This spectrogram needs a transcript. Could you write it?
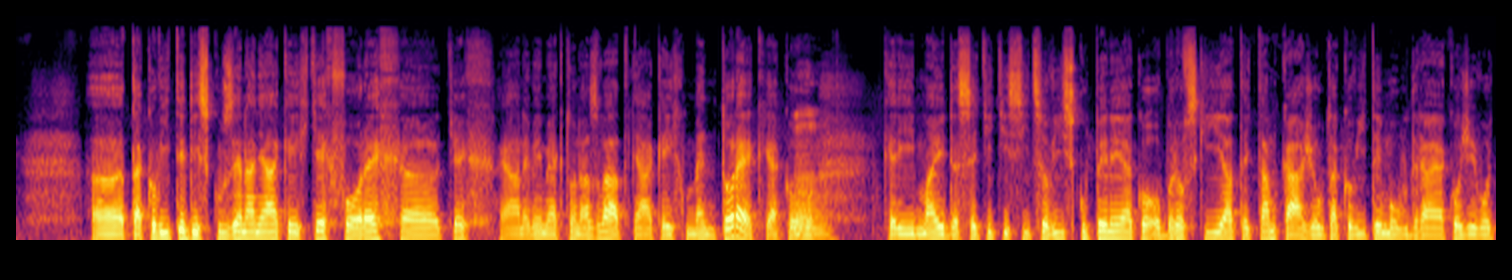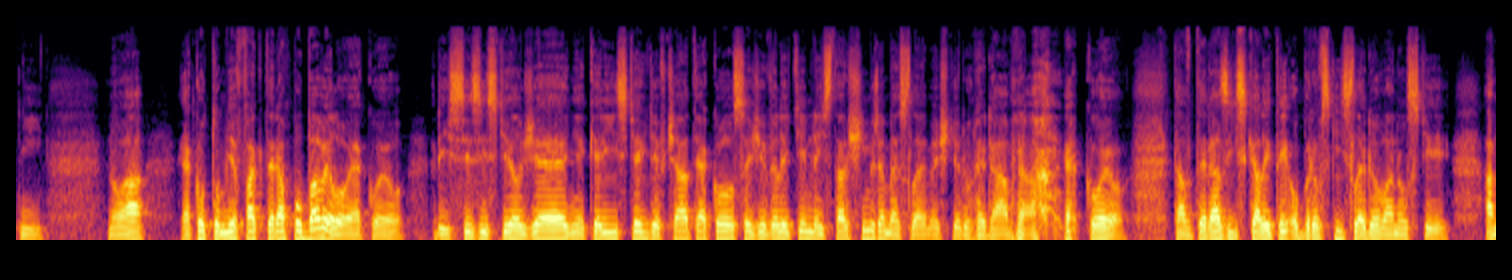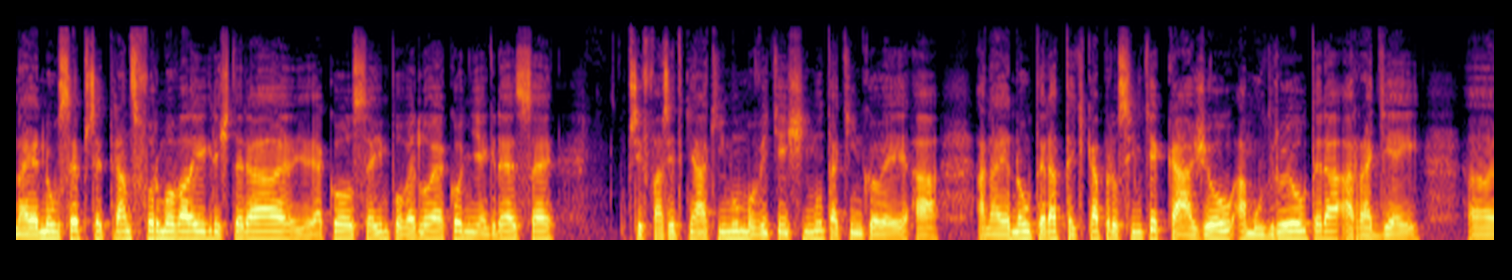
Eh, takový ty diskuze na nějakých těch forech, eh, těch, já nevím, jak to nazvat, nějakých mentorek, jako, mm. který mají desetitisícový skupiny jako obrovský a teď tam kážou takový ty moudra jako životní. No a jako to mě fakt teda pobavilo, jako jo. Když si zjistil, že některý z těch děvčat jako se živili tím nejstarším řemeslem ještě do nedávna, jako jo tam teda získali ty obrovské sledovanosti a najednou se přetransformovali, když teda jako se jim povedlo jako někde se přifařit k nějakému movitějšímu tatínkovi a, a najednou teda teďka prosím tě kážou a mudrujou teda a raději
